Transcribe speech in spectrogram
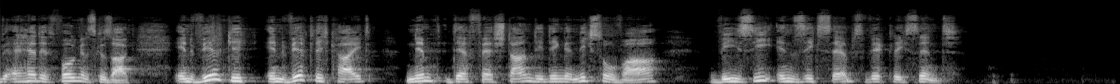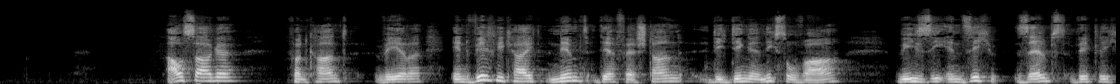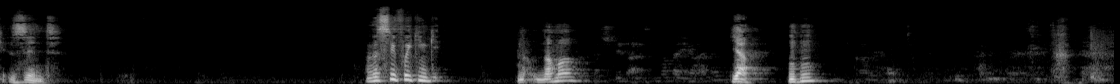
er hätte Folgendes gesagt. In, wirklich, in Wirklichkeit nimmt der Verstand die Dinge nicht so wahr, wie sie in sich selbst wirklich sind. Aussage von Kant wäre, in Wirklichkeit nimmt der Verstand die Dinge nicht so wahr, wie sie in sich selbst wirklich sind. Now, let's see if we can get, No- Nochmal? Ja. Mhm.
